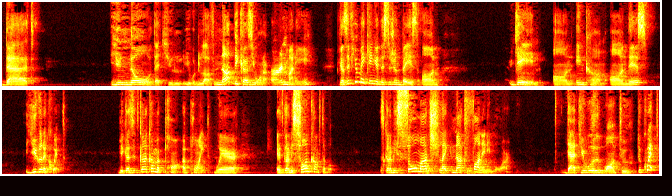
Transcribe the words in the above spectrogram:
that you know that you you would love. Not because you want to earn money because if you're making a decision based on gain on income on this you're going to quit. Because it's going to come a, po- a point where it's going to be so uncomfortable. It's going to be so much like not fun anymore that you will want to to quit.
